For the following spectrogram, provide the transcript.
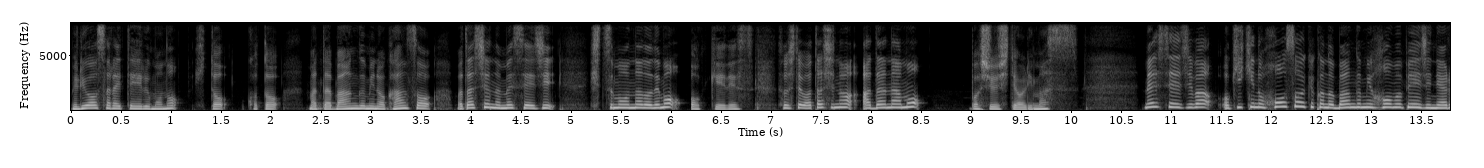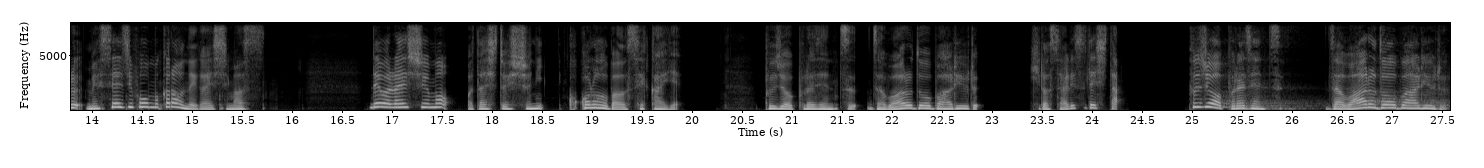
無料されているもの、人、こと、また番組の感想、私へのメッセージ、質問などでも OK です。そして私のあだ名も募集しております。メッセージはお聞きの放送局の番組ホームページにあるメッセージフォームからお願いします。では来週も私と一緒に心を奪う世界へ。プジョープレゼンツザワールドオブアリュール。広瀬アリスでした。プジョープレゼンツザワールドオブアリュール。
